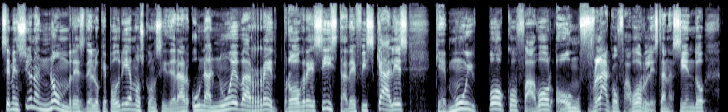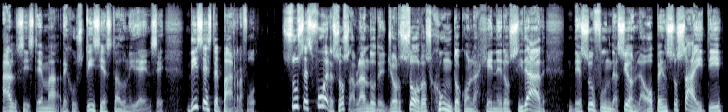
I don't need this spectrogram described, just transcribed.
se mencionan nombres de lo que podríamos considerar una nueva red progresista de fiscales que muy poco favor o un flaco favor le están haciendo al sistema de justicia estadounidense. Dice este párrafo, sus esfuerzos, hablando de George Soros, junto con la generosidad de su fundación, la Open Society,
